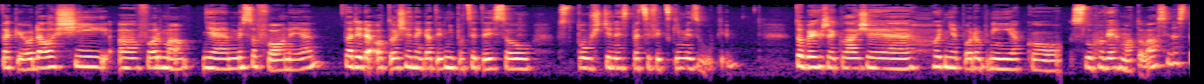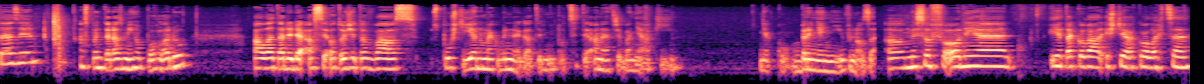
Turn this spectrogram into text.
Tak jo, další uh, forma je misofonie. Tady jde o to, že negativní pocity jsou spouštěny specifickými zvuky. To bych řekla, že je hodně podobný jako sluchově hmatová synestézie, aspoň teda z mýho pohledu, ale tady jde asi o to, že to vás spouští jenom jakoby negativní pocity a ne třeba nějaký jako brnění v noze. Uh, misofonie je taková ještě jako lehce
